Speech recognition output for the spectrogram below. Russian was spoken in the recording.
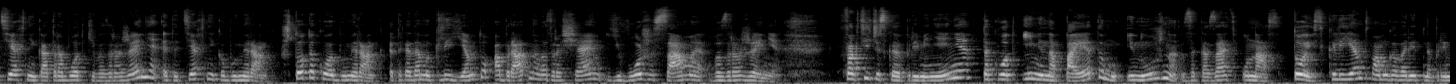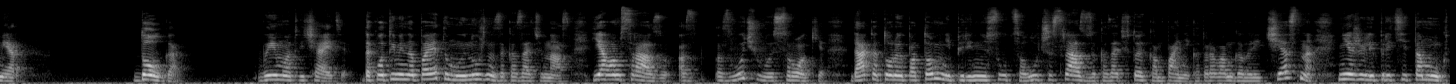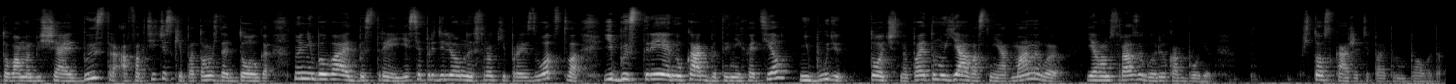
Техника отработки возражения – это техника бумеранг. Что такое бумеранг? Это когда мы клиенту обратно возвращаем его же самое возражение фактическое применение, так вот именно поэтому и нужно заказать у нас. То есть клиент вам говорит, например, долго, вы ему отвечаете. Так вот именно поэтому и нужно заказать у нас. Я вам сразу озвучиваю сроки, да, которые потом не перенесутся. Лучше сразу заказать в той компании, которая вам говорит честно, нежели прийти тому, кто вам обещает быстро, а фактически потом ждать долго. Но не бывает быстрее. Есть определенные сроки производства, и быстрее, ну как бы ты ни хотел, не будет точно. Поэтому я вас не обманываю, я вам сразу говорю, как будет. Что скажете по этому поводу?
